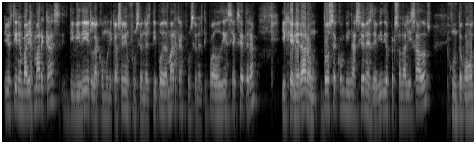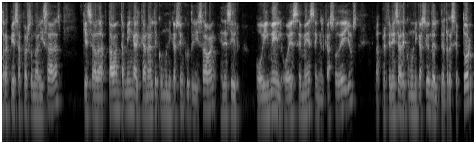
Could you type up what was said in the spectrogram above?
ellos tienen varias marcas, dividir la comunicación en función del tipo de marca, en función del tipo de audiencia, etcétera, y generaron 12 combinaciones de vídeos personalizados junto con otras piezas personalizadas que se adaptaban también al canal de comunicación que utilizaban, es decir, o email o SMS en el caso de ellos, las preferencias de comunicación del, del receptor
